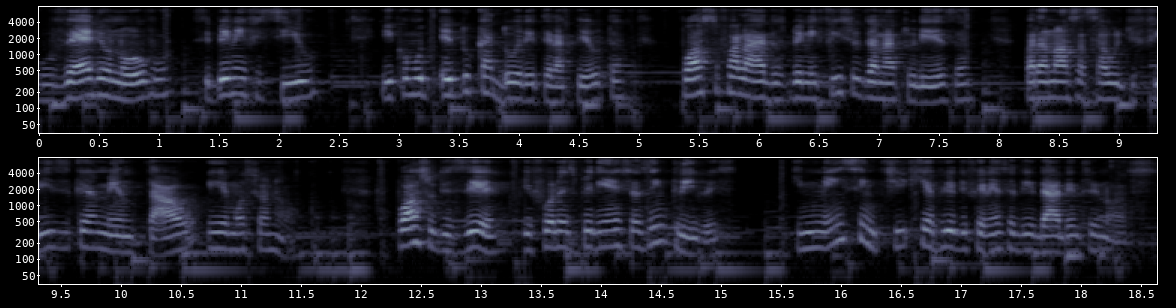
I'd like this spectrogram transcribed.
o velho e o novo se beneficiam e, como educador e terapeuta, posso falar dos benefícios da natureza para a nossa saúde física, mental e emocional. Posso dizer que foram experiências incríveis, que nem senti que havia diferença de idade entre nós.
